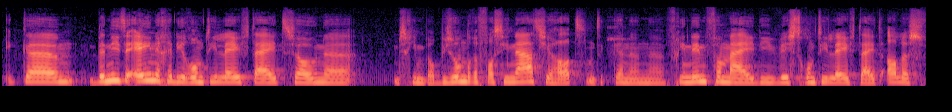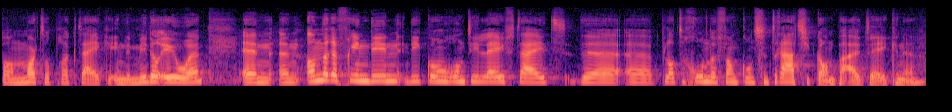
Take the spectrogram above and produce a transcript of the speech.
Ik ehm, ben niet de enige die rond die leeftijd zo'n misschien wel bijzondere fascinatie had. Want ik ken een uh, vriendin van mij die wist rond die leeftijd alles van martelpraktijken in de middeleeuwen. En een andere vriendin die kon rond die leeftijd de uh, plattegronden van concentratiekampen uittekenen.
